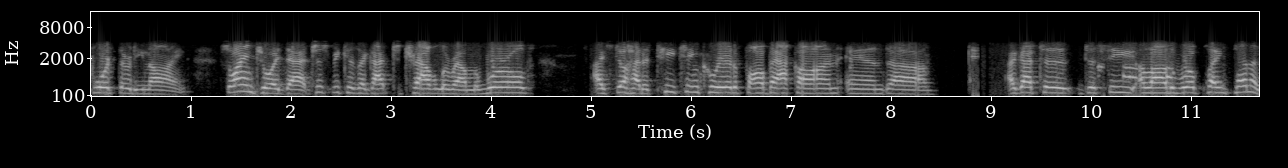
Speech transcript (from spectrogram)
439. So I enjoyed that just because I got to travel around the world. I still had a teaching career to fall back on, and uh, I got to to see a lot of the world playing tennis,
